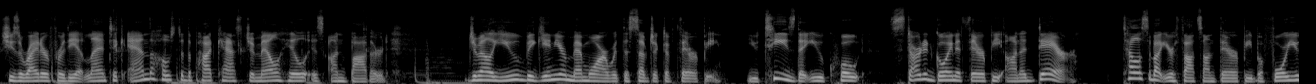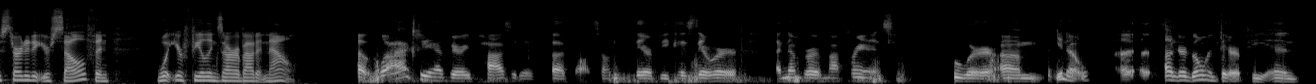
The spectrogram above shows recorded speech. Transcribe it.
She's a writer for The Atlantic and the host of the podcast Jemele Hill is Unbothered. Jemele, you begin your memoir with the subject of therapy. You tease that you, quote, started going to therapy on a dare. Tell us about your thoughts on therapy before you started it yourself and what your feelings are about it now. Uh, well, I actually have very positive uh, thoughts on therapy because there were a number of my friends who were, um, you know, uh, undergoing therapy, and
